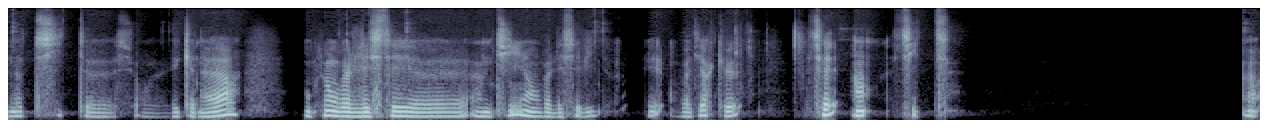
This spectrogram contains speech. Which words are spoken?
notre site euh, sur les canards. Donc là, on va le laisser euh, un petit, hein, on va le laisser vide, et on va dire que c'est un site. Ah.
